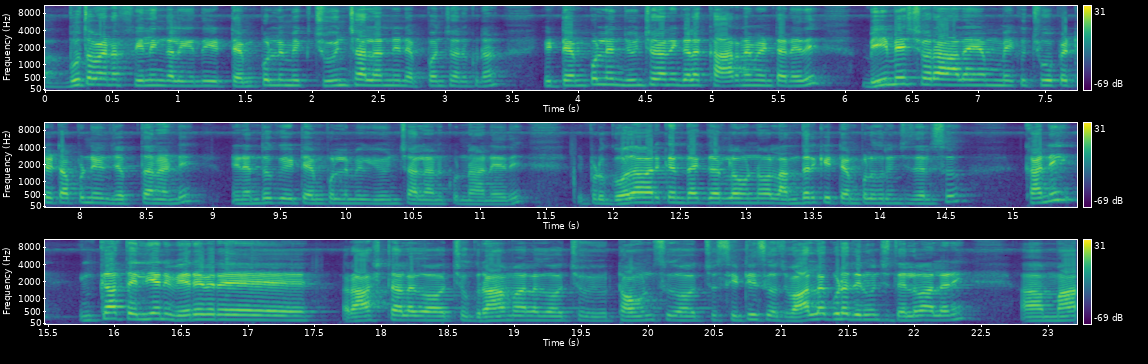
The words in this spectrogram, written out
అద్భుతమైన ఫీలింగ్ కలిగింది. ఈ టెంపుల్ని మీకు చూపించాలని నేను ఎప్పటి నుంచి అనుకున్నాను. ఈ టెంపుల్ నేను చూపించడానికి గల కారణం ఏంటనేది భీమేశ్వర ఆలయం మీకు చూపెట్టేటప్పుడు నేను చెప్తానండి. నేను ఎందుకు ఈ టెంపుల్ని మీకు చూపించాలనుకున్నా అనేది. ఇప్పుడు గోదావరికని దగ్గరలో ఉన్న వాళ్ళందరికీ టెంపుల్ గురించి తెలుసు. కానీ ఇంకా తెలియని వేరే వేరే రాష్ట్రాలు కావచ్చు గ్రామాలు కావచ్చు టౌన్స్ కావచ్చు సిటీస్ కావచ్చు వాళ్ళకు కూడా దీని గురించి తెలవాలని మా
